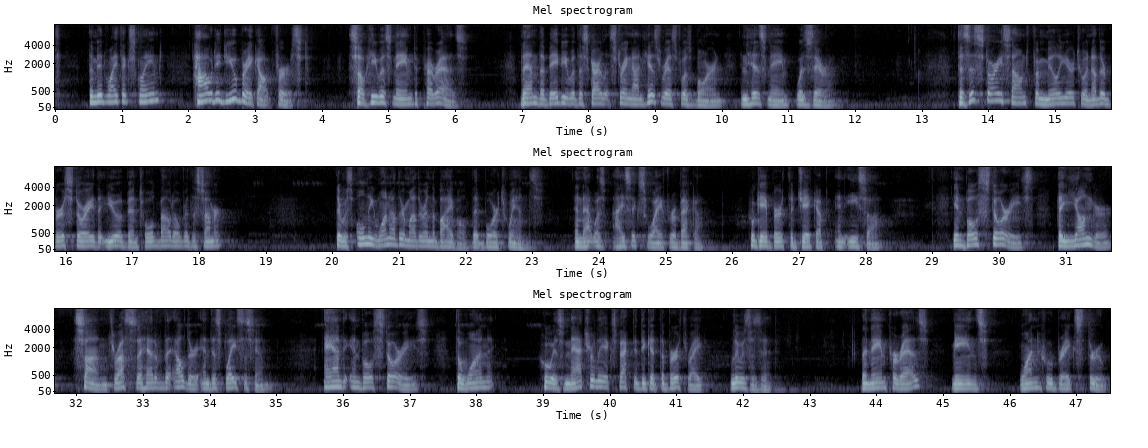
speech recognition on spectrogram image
The midwife exclaimed. How did you break out first? So he was named Perez. Then the baby with the scarlet string on his wrist was born, and his name was Zerah. Does this story sound familiar to another birth story that you have been told about over the summer? There was only one other mother in the Bible that bore twins, and that was Isaac's wife, Rebekah, who gave birth to Jacob and Esau, In both stories, the younger son thrusts ahead of the elder and displaces him. And in both stories, the one who is naturally expected to get the birthright loses it. The name Perez means one who breaks through.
